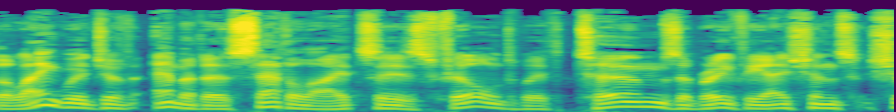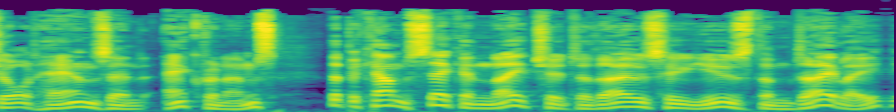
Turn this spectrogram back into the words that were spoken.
the language of amateur satellites is filled with terms, abbreviations, shorthands, and acronyms that become second nature to those who use them daily,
